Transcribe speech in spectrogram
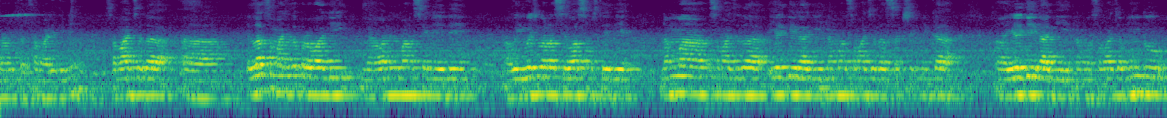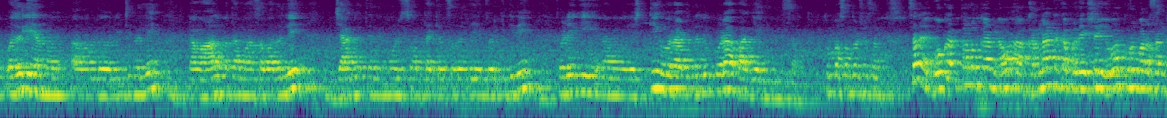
ನಾನು ಕೆಲಸ ಮಾಡಿದ್ದೀನಿ. ಸಮಾಜದ ಎಲ್ಲ ಸಮಾಜದ ಪರವಾಗಿ ನವ ನಿರ್ಮಾಣ ಸೇನೆ ಇದೆ ಹಾಗೂ ಯುವಜೀವನ ಸೇವಾ ಸಂಸ್ಥೆ ಇದೆ. ನಮ್ಮ ಸಮಾಜದ ಏಳಿಗೆಗಾಗಿ ನಮ್ಮ ಸಮಾಜದ ಶೈಕ್ಷಣಿಕ ಏಳಿಗೆಗಾಗಿ ನಮ್ಮ ಸಮಾಜ ಮುಂದುವರಲಿ ಅನ್ನೋ ಆ, ಒಂದು ನಿಟ್ಟಿನಲ್ಲಿ ನಾವು ಹಾಲುಮತ ಮಹಾಸಭಾದಲ್ಲಿ ಜಾಗೃತಿಯನ್ನು ಮೂಡಿಸುವಂಥ ಕೆಲಸದಲ್ಲಿ ತೊಡಗಿದ್ದೀವಿ. ತೊಡಗಿ ನಾವು ಎಷ್ಟೇ ಹೋರಾಟದಲ್ಲೂ ಕೂಡ ಭಾಗಿಯಾಗಿದ್ದೀವಿ ಸರ್. ತುಂಬಾ ಸಂತೋಷ ಸರ್. ಸರ್ ಗೋಕಾಕ್ ತಾಲೂಕ ನವ ಕರ್ನಾಟಕ ಪ್ರದೇಶ ಯುವ ಕುರುಬರ ಸಂಘ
